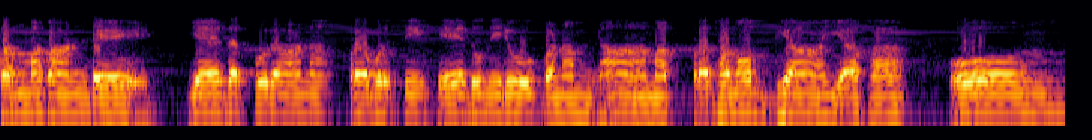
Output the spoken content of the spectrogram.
कर्मकाण्डे एतत्पुराणप्रवृत्तिहेतुनिरूपणं नाम प्रथमोऽध्यायः। ओम्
